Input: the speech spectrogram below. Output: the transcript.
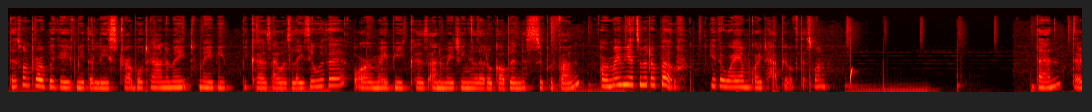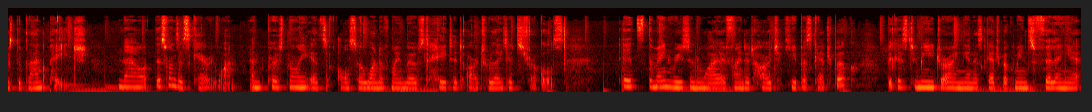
This one probably gave me the least trouble to animate, maybe because I was lazy with it, or maybe because animating a little goblin is super fun, or maybe it's a bit of both. Either way, I'm quite happy with this one. Then there's the blank page. Now, this one's a scary one, and personally, it's also one of my most hated art related struggles. It's the main reason why I find it hard to keep a sketchbook, because to me, drawing in a sketchbook means filling it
